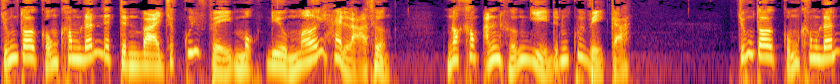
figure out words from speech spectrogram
chúng tôi cũng không đến để trình bày cho quý vị một điều mới hay lạ thường. Nó không ảnh hưởng gì đến quý vị cả. Chúng tôi cũng không đến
